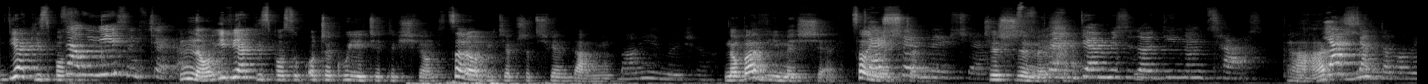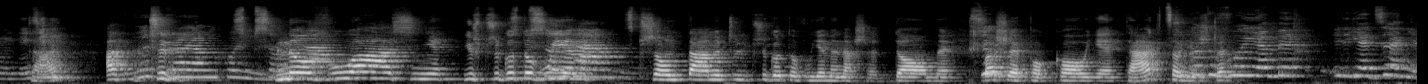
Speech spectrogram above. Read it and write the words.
w jaki sposób? Cały miesiąc czekam. No i w jaki sposób oczekujecie tych świąt? Co robicie przed świętami? Bawimy się. No bawimy się. Co jeszcze? Cieszymy się. Cieszymy się. Spędzamy z rodziną czas. Tak, Ja chciałam to powiedzieć. tak. A czy... Wystrajamy choinkę. No właśnie, już przygotowujemy, Sprzątamy. sprzątamy, czyli przygotowujemy nasze domy, wasze pokoje, tak? Co jeszcze? Przygotowujemy jedzenie.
